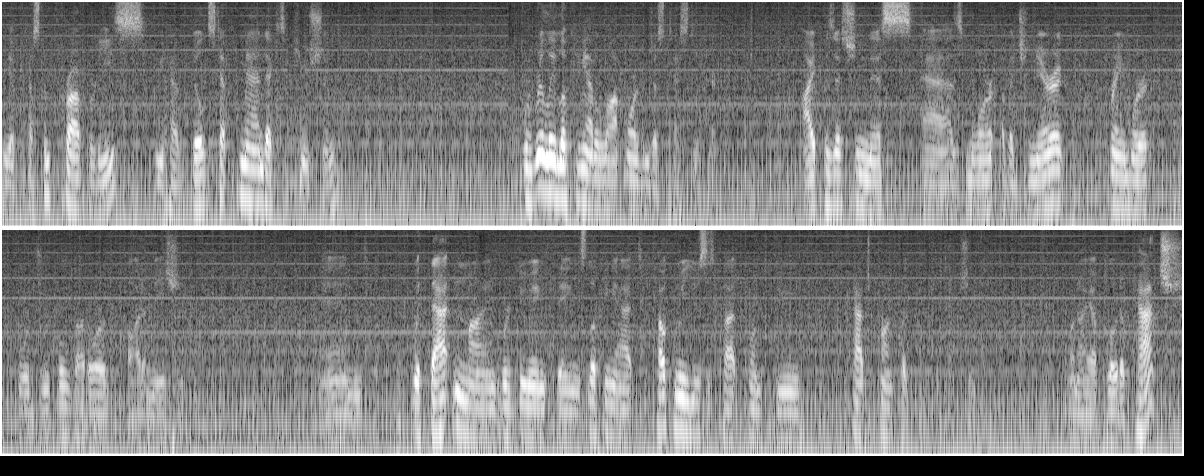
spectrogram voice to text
we have custom properties, we have build step command execution. We're really looking at a lot more than just testing here. I position this as more of a generic framework for Drupal.org automation. And with that in mind, we're doing things looking at how can we use this platform to do patch conflict protection. When I upload a patch,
